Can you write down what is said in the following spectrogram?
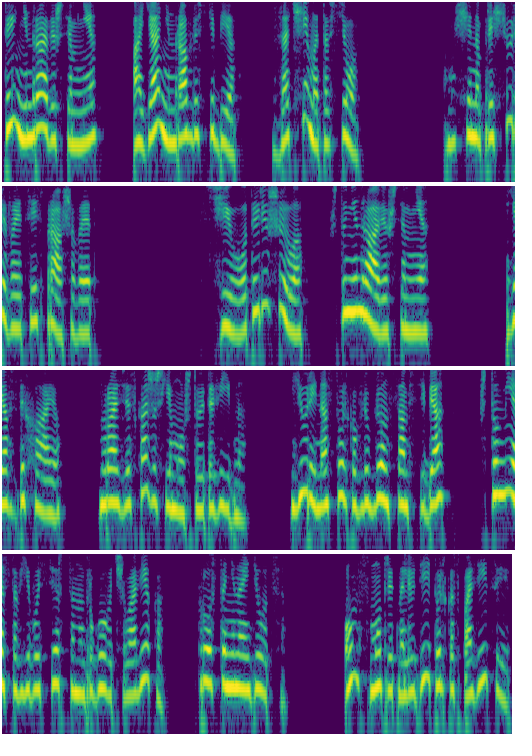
Ты не нравишься мне, а я не нравлюсь тебе. Зачем это все?» Мужчина прищуривается и спрашивает. «С чего ты решила, что не нравишься мне?» Я вздыхаю. Ну разве скажешь ему, что это видно? Юрий настолько влюблен сам в себя, что места в его сердце на другого человека просто не найдется. Он смотрит на людей только с позиции,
